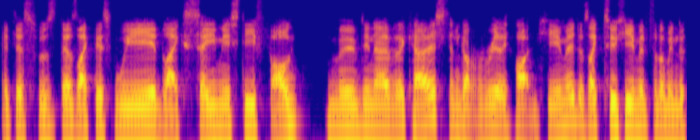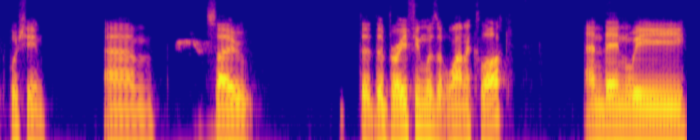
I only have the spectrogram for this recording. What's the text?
It just was there was like this weird like sea misty fog moved in over the coast and got really hot and humid. It was like too humid for the wind to push in. Um, so the the briefing was at one o'clock, and then we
